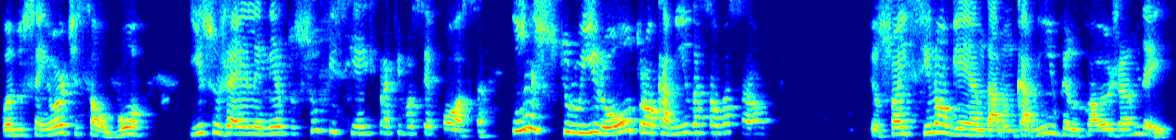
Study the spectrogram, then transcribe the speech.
quando o Senhor te salvou, isso já é elemento suficiente para que você possa instruir outro ao caminho da salvação. Eu só ensino alguém a andar num caminho pelo qual eu já andei.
